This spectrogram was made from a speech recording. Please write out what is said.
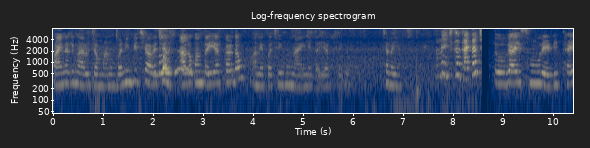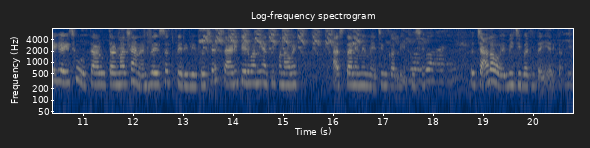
ફાઇનલી મારું જમવાનું બની ગયું છે. હવે છે ને આ લોકોને તૈયાર કરી દઉં અને પછી હું નાહીને તૈયાર થઈ ગઈ ચાલો અહીંયા. તો ગાઈસ હું રેડી થઈ ગઈ છું. ઉતાળ ઉતાળમાં છે ને ડ્રેસ જ પહેરી લીધું છે. સાડી પહેરવાની હતી પણ હવે આસ્તાને મેં મેચિંગ કરી લીધું છે. તો ચાલો હવે બીજી બધી તૈયારી કરીએ.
